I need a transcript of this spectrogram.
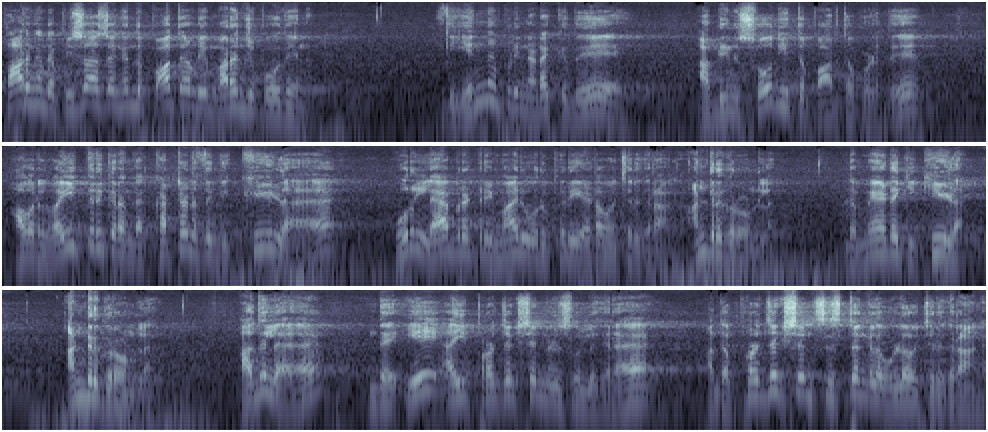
பாருங்க இந்த பிசாசங்கிருந்து பார்த்து அப்படியே மறைஞ்சு போகுதுன்னு. இது என்ன இப்படி நடக்குது? அப்படின்னு சோதித்து பார்த்த பொழுது அவர்கள் வைத்திருக்கிற அந்த கட்டடத்துக்கு கீழே ஒரு லேபரட்டரி மாதிரி ஒரு பெரிய இடம் வச்சுருக்கிறாங்க. அண்டர் கிரவுண்டில் இந்த மேடைக்கு கீழே. அண்டர் கிரவுண்டில் அதில் இந்த ஏஐ ப்ரொஜெக்ஷன் சொல்லுகிற அந்த ப்ரொஜெக்ஷன் சிஸ்டங்களை உள்ளே வச்சுருக்கிறாங்க.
